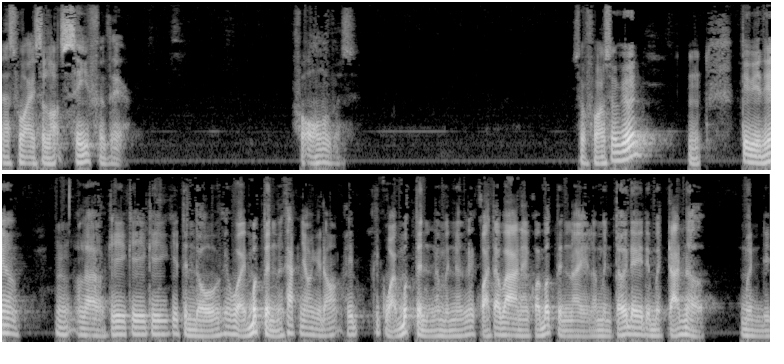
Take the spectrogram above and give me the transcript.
That's why it's a lot safer there. for all of us. So far so good. Ừ. Cái vị thấy không? Ừ. Là cái cái cái cái trình độ cái quả bất tình nó khác nhau như đó. Cái cái quả bất tình là mình cái quả ta ba này, quả bất tình này là mình tới đây để mình trả nợ, mình đi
